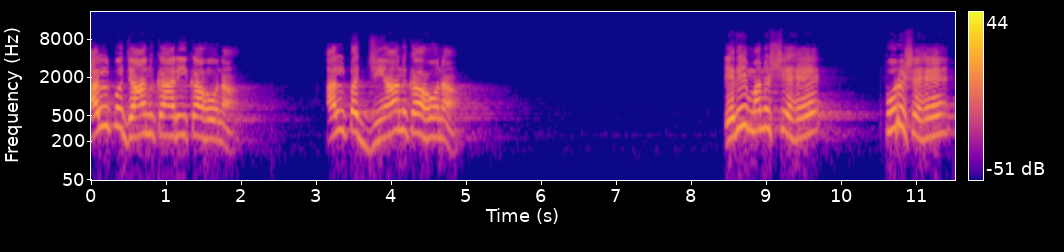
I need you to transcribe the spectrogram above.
अल्प जानकारी का होना अल्प ज्ञान का होना। यदि मनुष्य है, पुरुष है,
